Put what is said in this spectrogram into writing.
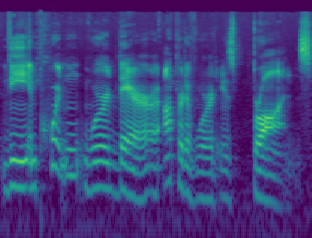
the important word there, or operative word, is bronze.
